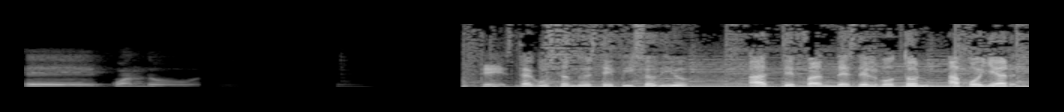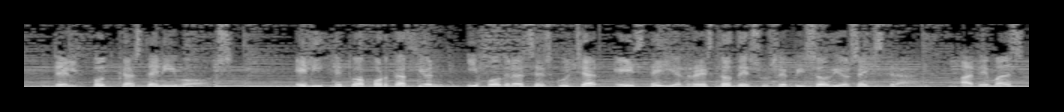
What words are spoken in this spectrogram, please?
eh, cuando... ¿Te está gustando este episodio? Hazte fan desde el botón apoyar del podcast de Nivos. Elige tu aportación y podrás escuchar este y el resto de sus episodios extra. Además,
